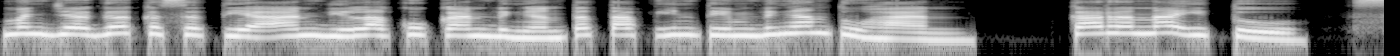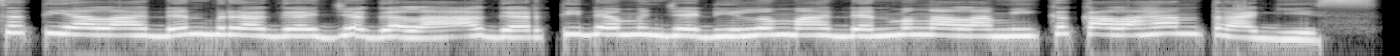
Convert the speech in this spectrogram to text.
Menjaga kesetiaan dilakukan dengan tetap intim dengan Tuhan. Karena itu, setialah dan beraga jagalah agar tidak menjadi lemah dan mengalami kekalahan tragis.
